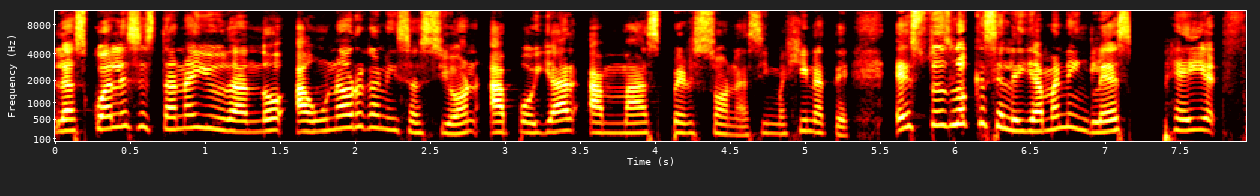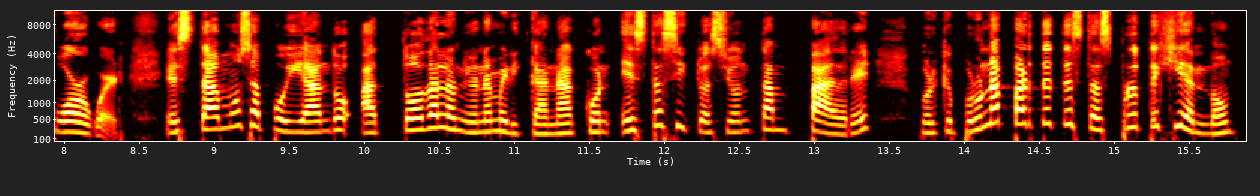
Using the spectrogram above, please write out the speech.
las cuales están ayudando a una organización a apoyar a más personas. Imagínate, esto es lo que se le llama en inglés Pay It Forward. Estamos apoyando a toda la Unión Americana con esta situación tan padre, porque por una parte te estás protegiendo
